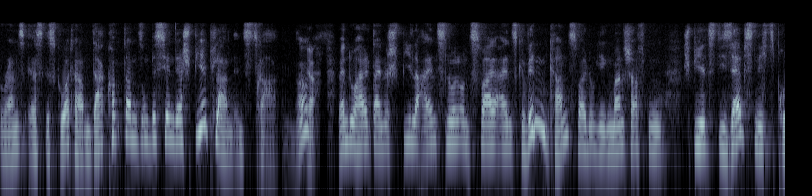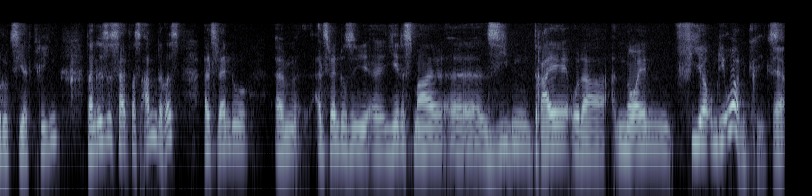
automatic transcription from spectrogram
Runs erst gescored haben, da kommt dann so ein bisschen der Spielplan ins Tragen. Ne? Ja. Wenn du halt deine Spiele 1-0 und 2-1 gewinnen kannst, weil du gegen Mannschaften spielst, die selbst nichts produziert kriegen, dann ist es halt was anderes, als wenn du ähm, als wenn du sie äh, jedes Mal äh, 7, 3 oder 9, 4 um die Ohren kriegst. Ja,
